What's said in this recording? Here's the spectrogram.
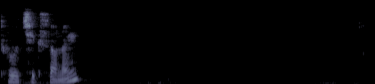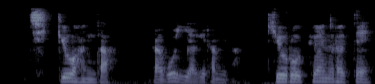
두 직선은 직교한다 라고 이야기를 합니다. 기호로 표현을 할 때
